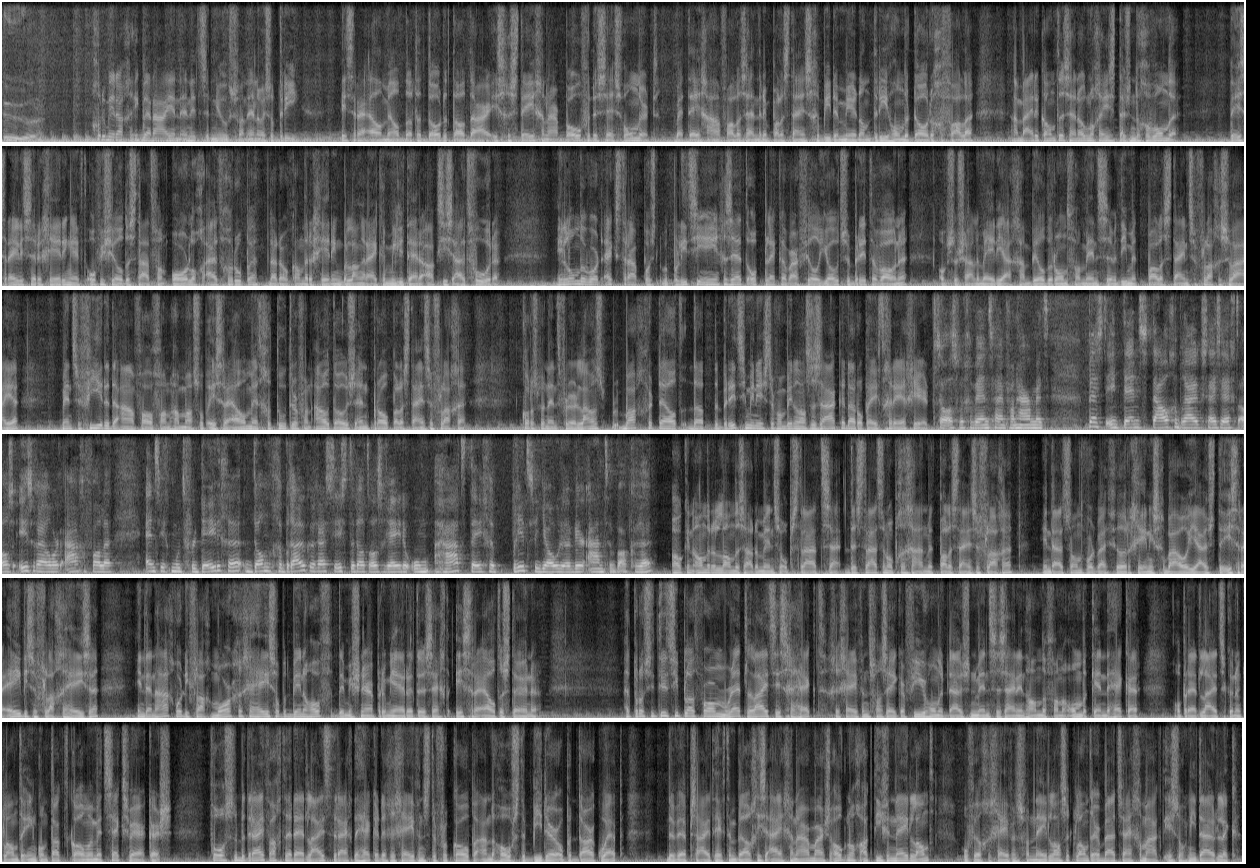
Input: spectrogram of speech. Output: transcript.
uur. Goedemiddag, ik ben Ryan en dit is het nieuws van NOS op 3. Israël meldt dat het dodental daar is gestegen naar boven de 600. Bij tegenaanvallen zijn er in Palestijnse gebieden meer dan 300 doden gevallen. Aan beide kanten zijn ook nog eens duizenden gewonden. De Israëlische regering heeft officieel de staat van oorlog uitgeroepen. Daardoor kan de regering belangrijke militaire acties uitvoeren. In Londen wordt extra politie ingezet op plekken waar veel Joodse Britten wonen. Op sociale media gaan beelden rond van mensen die met Palestijnse vlaggen zwaaien. Mensen vieren de aanval van Hamas op Israël met getoeter van auto's en pro-Palestijnse vlaggen. Correspondent Fleur Launsbach vertelt dat de Britse minister van Binnenlandse Zaken daarop heeft gereageerd. Zoals we gewend zijn van haar met best intens taalgebruik. Zij zegt als Israël wordt aangevallen en zich moet verdedigen... dan gebruiken racisten dat als reden om haat tegen Britse joden weer aan te wakkeren. Ook in andere landen zouden mensen op straat de straat zijn opgegaan met Palestijnse vlaggen. In Duitsland wordt bij veel regeringsgebouwen juist de Israëlische vlag gehezen. In Den Haag wordt die vlag morgen gehezen op het Binnenhof. De missionair premier Rutte zegt Israël te steunen. Het prostitutieplatform Red Lights is gehackt. Gegevens van zeker 400.000 mensen zijn in handen van een onbekende hacker. Op Red Lights kunnen klanten in contact komen met sekswerkers. Volgens het bedrijf achter Red Lights dreigt de hacker de gegevens te verkopen aan de hoogste bieder op het dark web. De website heeft een Belgisch eigenaar, maar is ook nog actief in Nederland. Hoeveel gegevens van Nederlandse klanten erbij zijn gemaakt is nog niet duidelijk.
